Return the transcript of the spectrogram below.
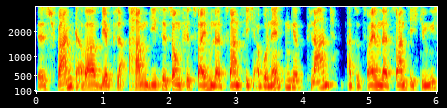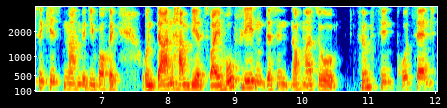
es schwankt, aber wir haben die Saison für 220 Abonnenten geplant. Also 220 Gemüsekisten machen wir die Woche. Und dann haben wir zwei Hofläden, das sind nochmal so 15 Prozent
